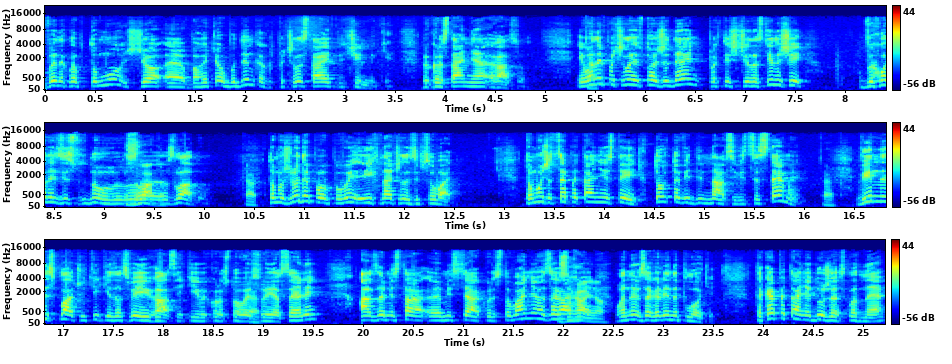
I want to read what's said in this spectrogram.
виникло тому, що е, в багатьох будинках почали ставити лічильники використання газу. І вони почали в той же день, практично на слідуючий, виходить зі ну, З ладу. з ладу. Так. Тому що люди їх почали зіпсувати. Тому що це питання стоїть. Хто хто від'єднався від системи, Так. він не сплачує тільки за свій газ, який використовує в своїй оселі, а за міста, е, місця користування Загально. вони взагалі не платять. Таке питання дуже складне.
